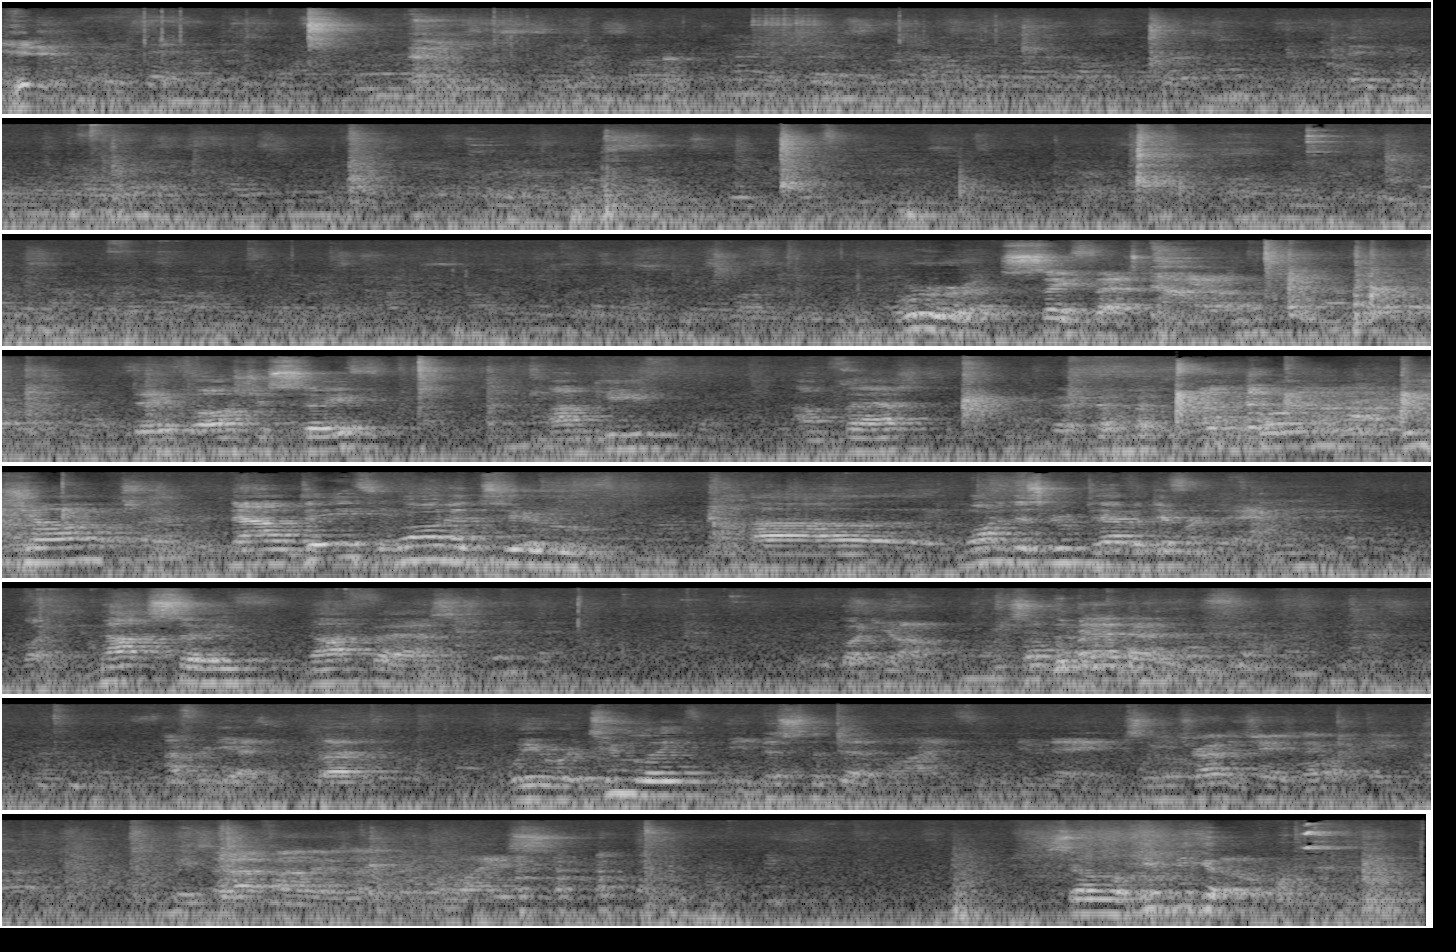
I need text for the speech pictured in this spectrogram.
Hit it. We're at Safe Fast Young. Dave Vosh is safe. I'm Keith. I'm fast. He's young. Now, Dave wanted to, uh, wanted this group to have a different name. Like, not safe, not fast, but young. Something like that. I forget, but we were too late. We missed the deadline for the new names. Well, you tried to change the name like eight times. So I finally was like, Twice. So here we go.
